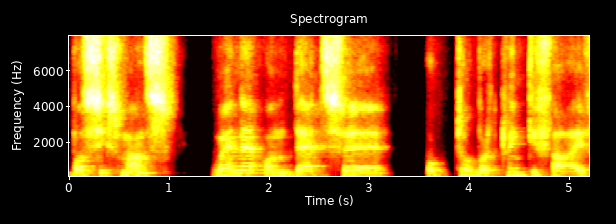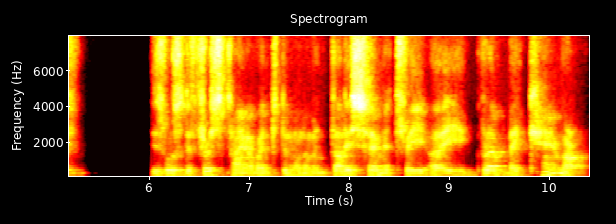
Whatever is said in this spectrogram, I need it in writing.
about six months when uh, on that uh, October 25, this was the first time I went to the Monumentale Cemetery, I grabbed my camera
